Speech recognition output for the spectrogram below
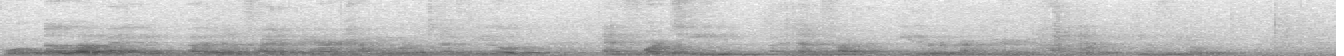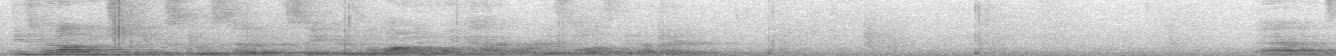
For, uh, 11 identified a parent having worked in a field, and 14 identified either a grandparent had worked in the field. These were not mutually exclusive, so you could belong in one category as well as the other. And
